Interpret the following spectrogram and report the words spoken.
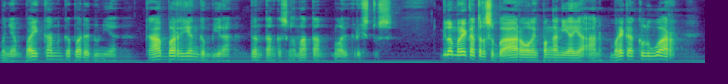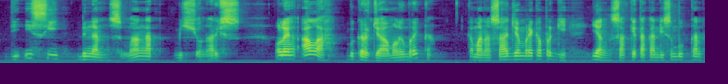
menyampaikan kepada dunia kabar yang gembira tentang keselamatan melalui Kristus. Bila mereka tersebar oleh penganiayaan, mereka keluar diisi dengan semangat misionaris. Oleh Allah bekerja melalui mereka. Ke mana saja mereka pergi, yang sakit akan disembuhkan,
